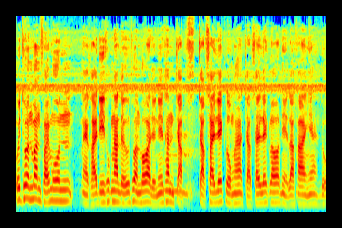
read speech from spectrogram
อุ้ยทวนบ้านฝายมูลแหมขายดีทุกนัดเลยอุ้ยทวนเพราะว่าเดี๋ยวนี้ท่านจับจับไซส์เล็กลงฮะจับไซส์เล็กแล้วนี่ราคาอย่างเงี้ยดู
